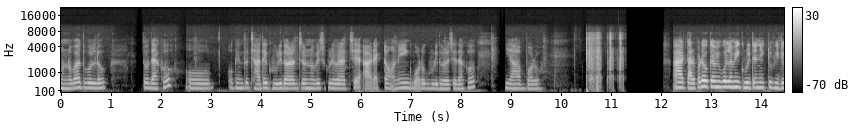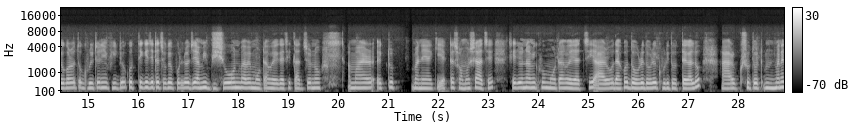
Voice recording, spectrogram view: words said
ধন্যবাদ বলল। তো দেখো, ও ও কিন্তু ছাদে ঘুড়ি ধরার জন্য বেশ ঘুরে বেড়াচ্ছে আর একটা অনেক বড় ঘুড়ি ধরেছে, দেখো। ইয়া, বড়। আর তারপরে ওকে আমি বললাম, এই ঘুড়িটা নিয়ে একটু ভিডিও করো। তো ঘুড়িটা নিয়ে ভিডিও করতে গিয়ে যেটা চোখে পড়ল যে আমি ভীষণভাবে মোটা হয়ে গেছি। তার জন্য আমার একটু মানে আর কি একটা সমস্যা আছে। সেই জন্য আমি খুব মোটা হয়ে যাচ্ছি। আর ও দেখো দৌড়ে দৌড়ে ঘুড়ি ধরতে গেল। আর সুতো মানে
